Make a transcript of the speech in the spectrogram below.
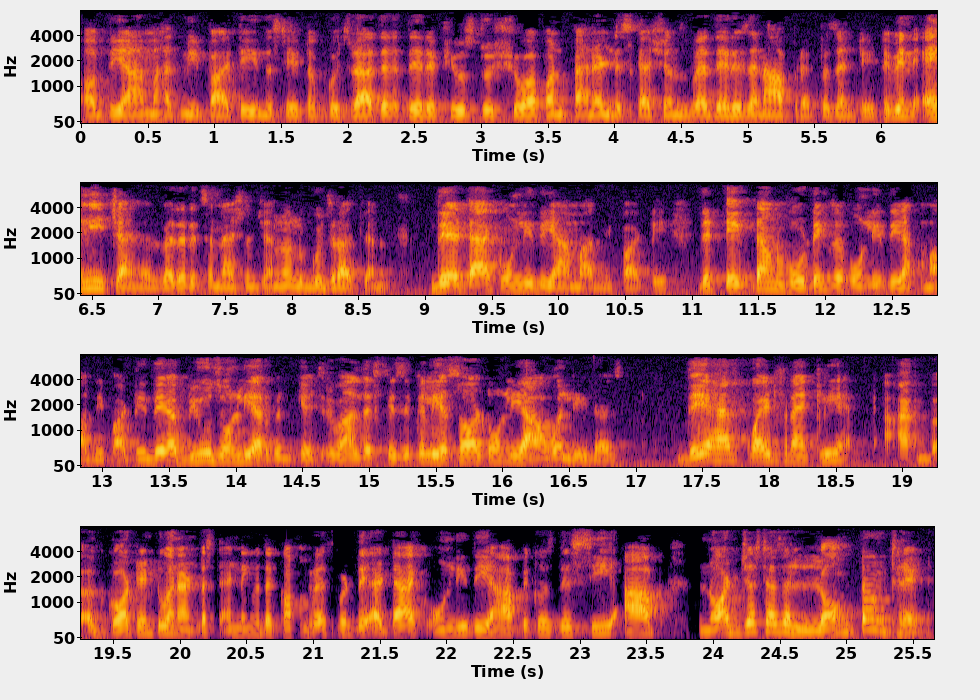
of the Aam Aadmi Party in the state of Gujarat that they refuse to show up on panel discussions where there is an AAP representative in any channel, whether it's a national channel or Gujarat channel, they attack only the Aam Aadmi Party. They take down hoardings of only the Aam Aadmi Party. They abuse only Arvind Kejriwal. They physically assault only our leaders. They have quite frankly uh, got into an understanding with the Congress, but they attack only the AAP because they see AAP not just as a long-term threat,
